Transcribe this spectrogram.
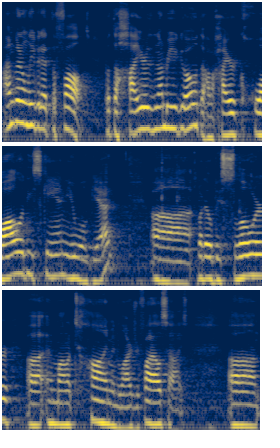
I'm going to leave it at default, but the higher the number you go, the higher quality scan you will get, uh, but it'll be slower uh, amount of time and larger file size. Um,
